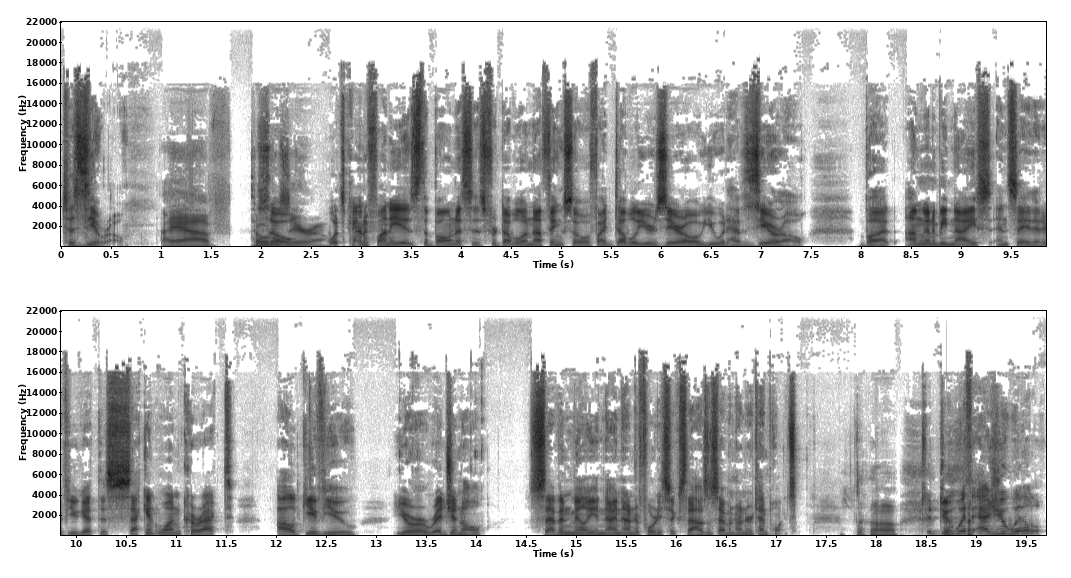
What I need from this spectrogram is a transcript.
to zero. I have total so zero. What's kind of funny is the bonus is for double or nothing. So if I double your zero, you would have zero. But I'm going to be nice and say that if you get the second one correct, I'll give you your original 7,946,710 points. Oh, To do with as you will.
